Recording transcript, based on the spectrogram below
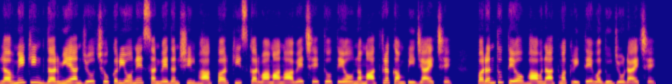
લવમેકિંગ દરમિયાન જો છોકરીઓને સંવેદનશીલ ભાગ પર કિસ કરવામાં આવે છે તો તેઓ ન માત્ર કંપી જાય છે. પરંતુ તેઓ ભાવનાત્મક રીતે વધુ જોડાય છે.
